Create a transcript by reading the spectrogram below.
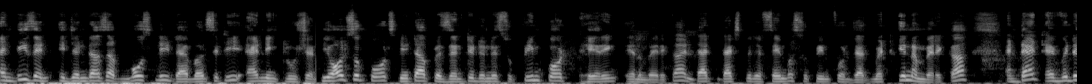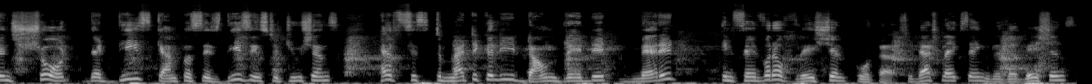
And these agendas are mostly diversity and inclusion. He also quotes data presented in a Supreme Court hearing in America, and that, that's been a famous Supreme Court judgment in America. And that evidence showed that these campuses, these institutions have systematically downgraded merit in favor of racial quota. So that's like saying reservations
